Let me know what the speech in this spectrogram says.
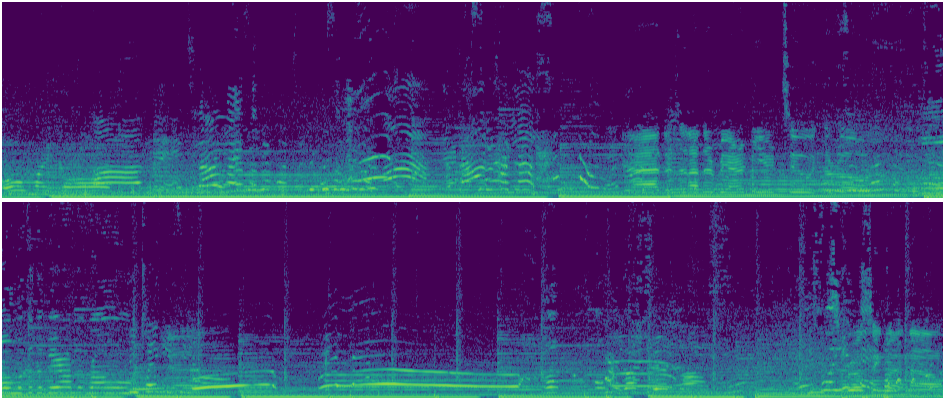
Oh my god. Um, it's not like there's another bear here too in the road. Oh, look at the bear on the road. Oh, oh my gosh, bear claws. He's crossing right now.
